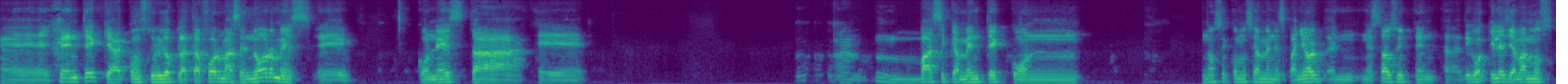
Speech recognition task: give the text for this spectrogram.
eh, gente que ha construido plataformas enormes eh, con esta, eh, básicamente con, no sé cómo se llama en español, en Estados Unidos, ah, digo, aquí les llamamos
